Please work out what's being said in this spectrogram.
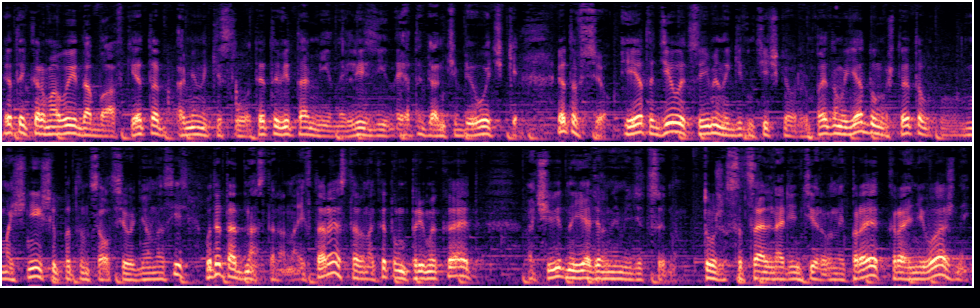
это и кормовые добавки, это аминокислоты, это витамины, лизины, это антибиотики, это все. И это делается именно генетическим образом. Поэтому я думаю, что это мощнейший потенциал сегодня у нас есть. Вот это одна сторона. И вторая сторона, к этому примыкает, очевидно, ядерная медицина. Тоже социально ориентированный проект, крайне важный.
